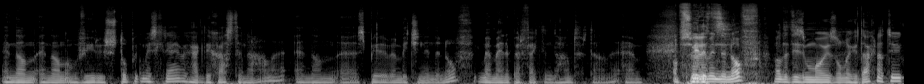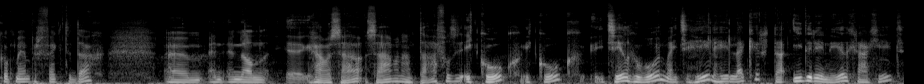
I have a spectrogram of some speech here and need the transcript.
En dan, en dan om vier uur stop ik met schrijven, ga ik de gasten halen. En dan eh, spelen we een beetje in de nof. Ik ben mijn perfecte dag aan het vertellen. Hè. Ehm, spelen we in de nof, want het is een mooie zonnige dag natuurlijk op mijn perfecte dag. Ehm, en, en dan eh, gaan we sa- samen aan tafel zitten. Ik kook, ik kook. Iets heel gewoon, maar iets heel, heel lekker, dat iedereen heel graag eet.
